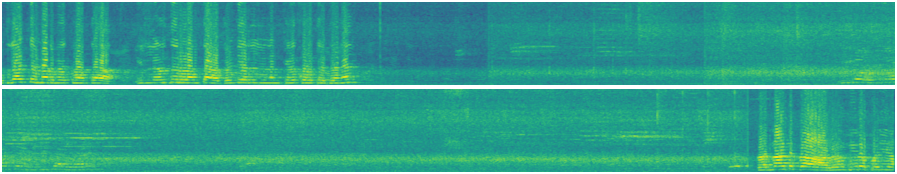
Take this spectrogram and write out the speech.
ಉದ್ಘಾಟನೆ ಮಾಡಬೇಕು ಅಂತ ಇಲ್ಲಿ ನಡೆದಿರುವಂತಹ ಗಣ್ಯರಲ್ಲಿ ನಾನು ಕೇಳ್ಕೊಳ್ತಾ ಇದ್ದೇನೆ. ಕರ್ನಾಟಕ ರಣಧೀರ ಪಡೆಯ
